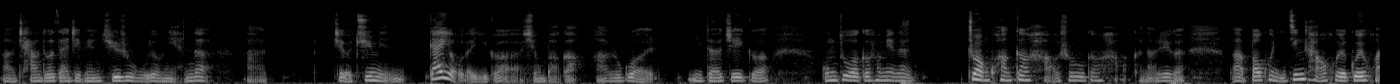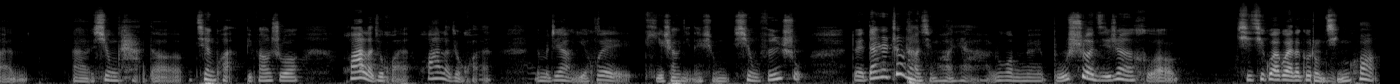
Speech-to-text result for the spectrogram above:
呃，差不多在这边居住五六年的啊，这个居民该有的一个信用报告啊。如果你的这个工作各方面的状况更好，收入更好，可能这个呃，包括你经常会归还呃信用卡的欠款，比方说花了就还，花了就还，那么这样也会提升你的信用信用分数。对，但是正常情况下，如果没不涉及任何奇奇怪怪的各种情况。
